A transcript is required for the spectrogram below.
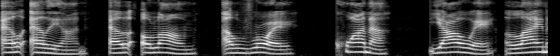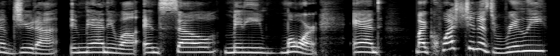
El Elyon, El Olam, El Roi, Quana, Yahweh, Lion of Judah, Emmanuel, and so many more. And my question is really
